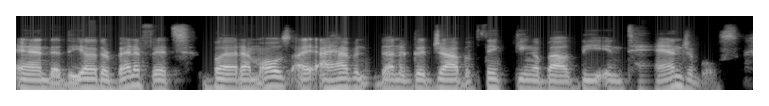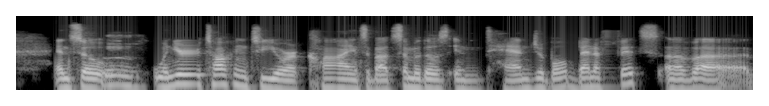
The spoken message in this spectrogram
and the other benefits, but I'm always, I, I haven't done a good job of thinking about the intangibles. And so mm. when you're talking to your clients about some of those intangible benefits of a,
